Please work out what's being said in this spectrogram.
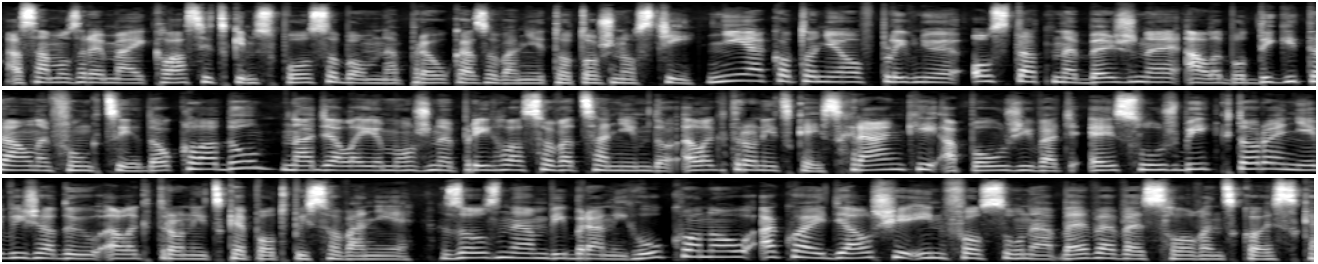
a samozrejme aj klasickým spôsobom na preukazovanie totožnosti. Nijako to neovplyvňuje ostatné bežné alebo digitálne funkcie dokladu. Naďalej je možné prihlasovať sa ním do elektronickej schránky a používať e-služby, ktoré nevyžadujú elektronické podpisovanie. Zoznam vybraných úkonov, ako aj ďalšie info sú na www.slovensko.sk.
